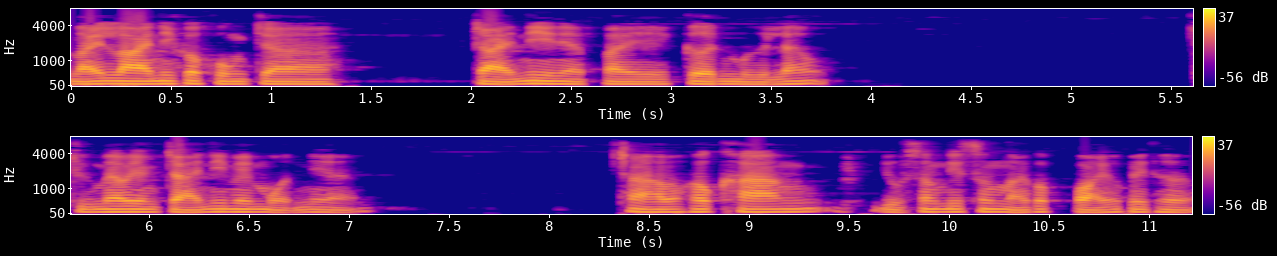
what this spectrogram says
หลายรายนี่ก็คงจะจ่ายหนี้เนี่ยไปเกินหมื่นแล้ว ถึงแม้ว่ายังจ่ายหนี้ไม่หมดเนี่ย ถ้าว่าเขาค้างอยู่สักนิดสักหน่อยก็ปล่อยเขาไปเถอะ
